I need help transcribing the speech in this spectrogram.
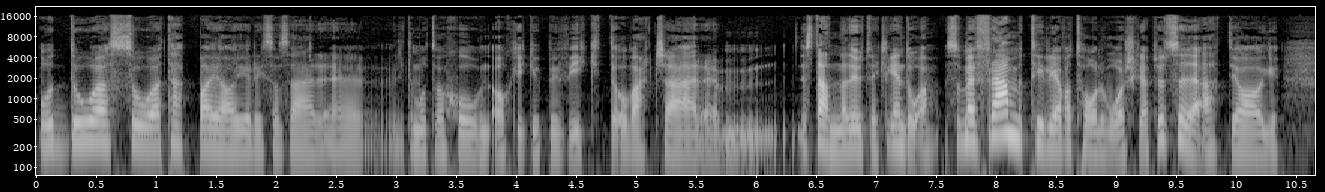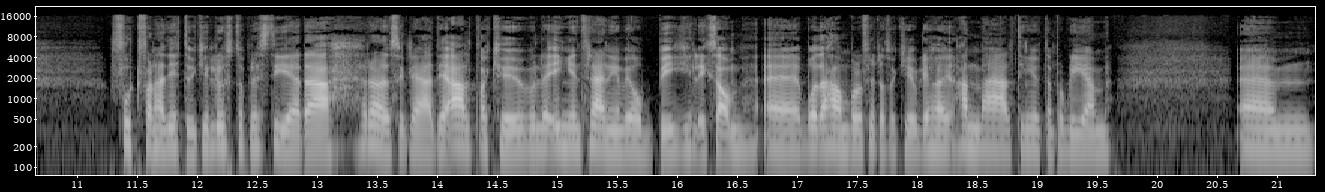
Och då så tappade jag ju liksom så här eh, lite motivation och gick upp i vikt och vart så här, eh, det stannade utvecklingen då. Så men fram till jag var 12 år skulle jag absolut säga att jag fortfarande hade jättemycket lust att prestera, rörelseglädje, allt var kul, ingen träning var jobbig liksom. Eh, både handboll och friidrott var kul, jag hann med allting utan problem. Ehm,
